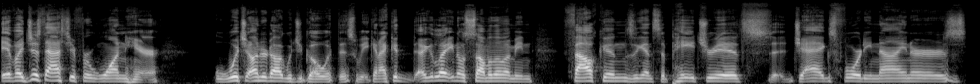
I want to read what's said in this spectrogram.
if I just asked you for one here, which underdog would you go with this week? And I could I could let you know some of them. I mean, Falcons against the Patriots, Jags 49ers,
